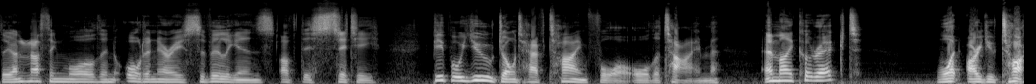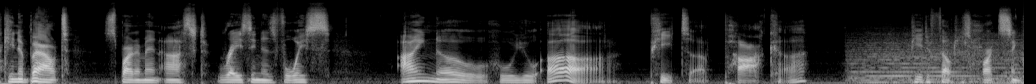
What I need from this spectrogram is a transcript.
They are nothing more than ordinary civilians of this city. People you don't have time for all the time. Am I correct? What are you talking about? Spider Man asked, raising his voice. I know who you are, Peter Parker. Peter felt his heart sink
